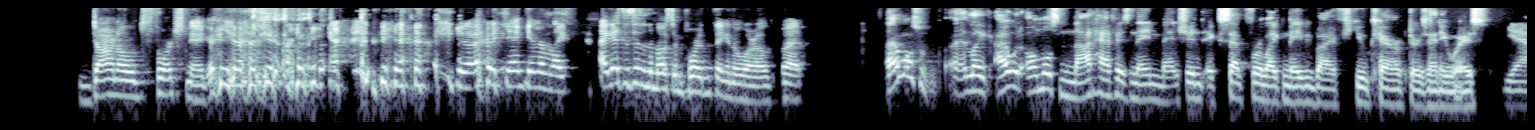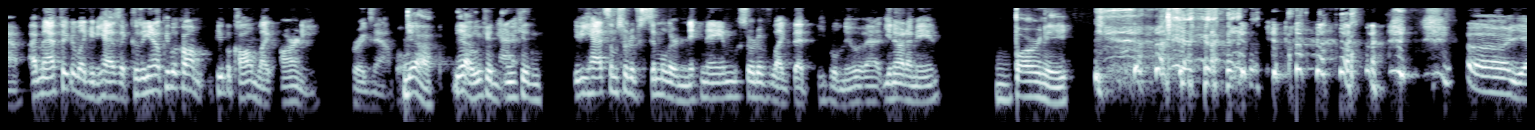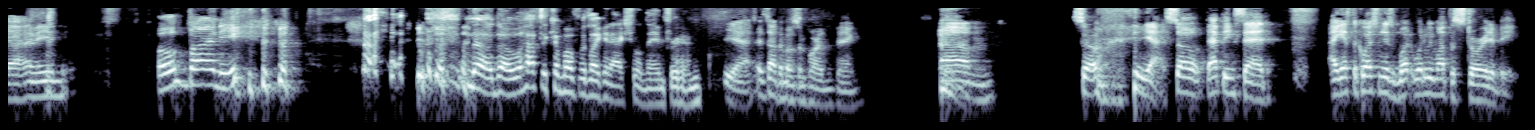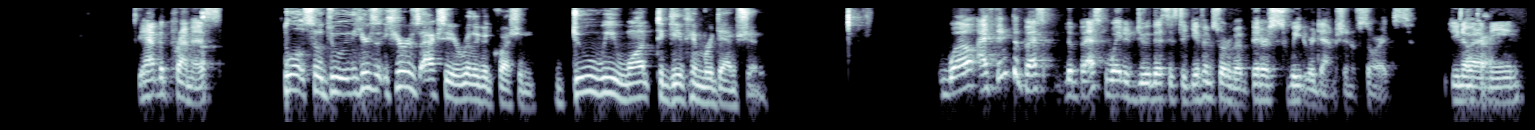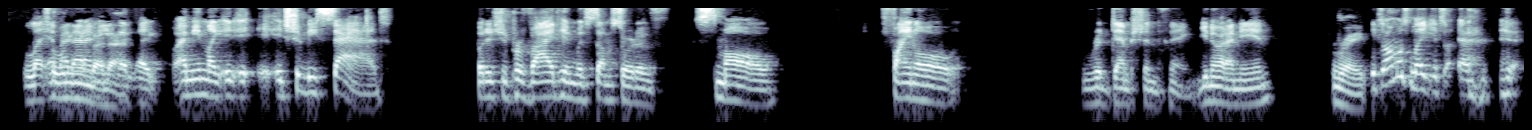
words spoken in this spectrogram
Darnold Fortschnigger. You know, what I mean? Like, yeah, you know, we can't give him like. I guess this isn't the most important thing in the world, but I almost like I would almost not have his name mentioned except for like maybe by a few characters anyways. yeah. I mean, I figured like if he has like, because you know, people call him people call him like Arnie, for example. Yeah. Yeah, we could we Yeah. can If he had some sort of similar nickname, sort of like that people knew about, you know what I mean? Barney. oh yeah, I mean, old Barney. no, no, we'll have to come up with like an actual name for him. yeah, it's not the most important thing. Um, so yeah. So that being said, I guess the question is, what what do we want the story to be? We have the premise. Well, so do here's here's actually a really good question. Do we want to give him redemption? Well, I think the best the best way to do this is to give him sort of a bittersweet redemption of sorts. Do you know what I mean? Like, So what do you mean I by mean that? that, like, I mean, like, it, it it should be sad, but it should provide him with some sort of small final redemption thing. You know what I mean? Right. It's almost like it's.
